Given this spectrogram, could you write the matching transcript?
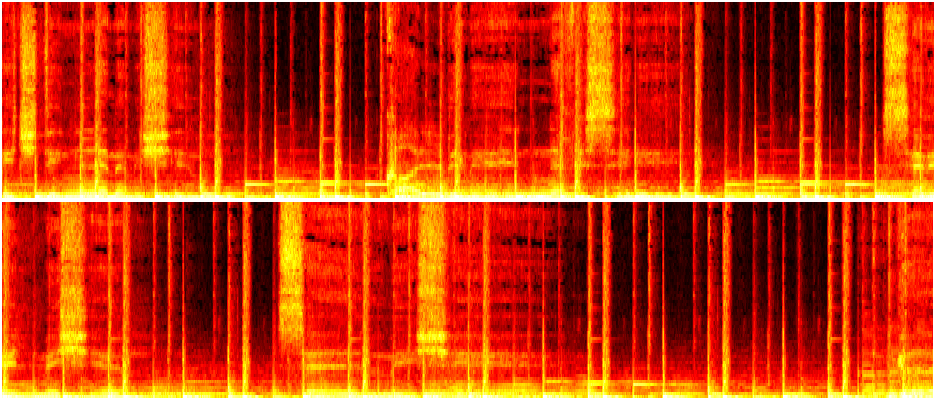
hiç dinlememişim. Kalbimin nefesini. Sevim good.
